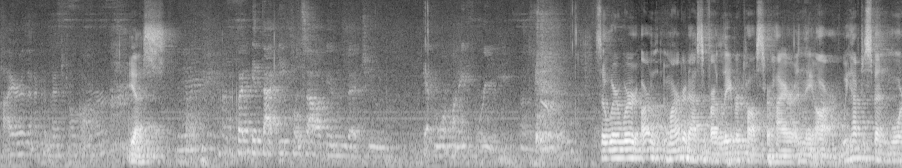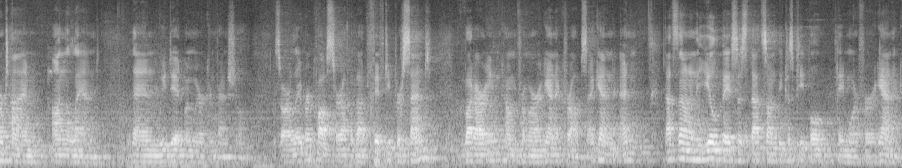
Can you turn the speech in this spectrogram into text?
higher than a conventional farmer? Yes. But if that equals out in that you get more money for your, uh, So where we're, our, Margaret asked if our labor costs are higher, and they are. We have to spend more time on the land than we did when we were conventional. So our labor costs are up about 50%, but our income from our organic crops, again, and that's not on a yield basis, that's on because people pay more for organic.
